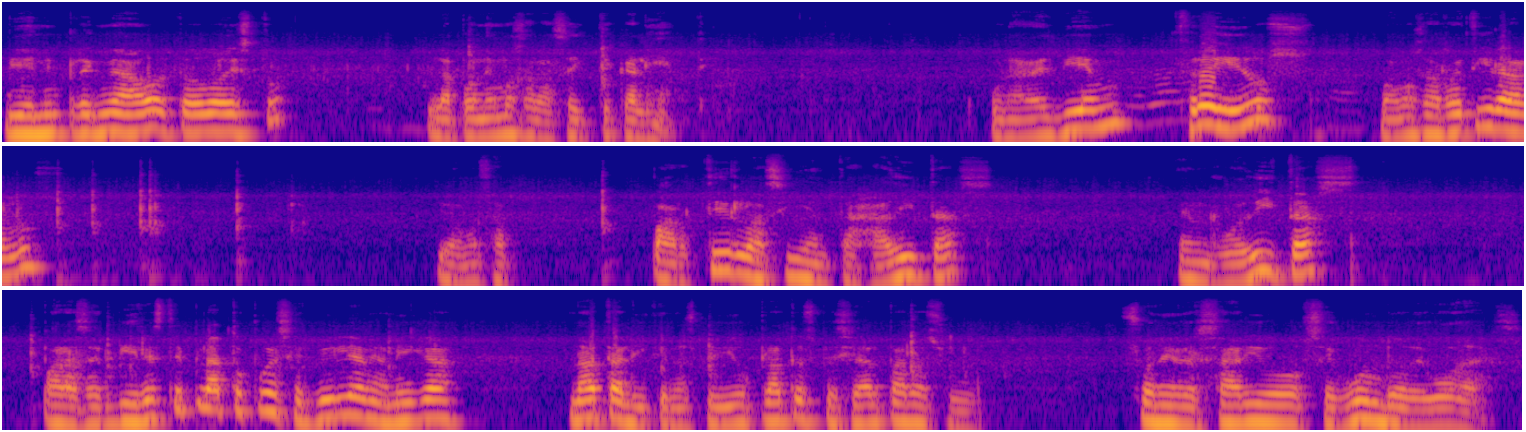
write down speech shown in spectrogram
bien impregnado todo esto, la ponemos al aceite caliente. Una vez bien freídos, vamos a retirarlos y vamos a partirlo así en tajaditas, en rueditas, para servir. Este plato puede servirle a mi amiga Natalie, que nos pidió un plato especial para su, su aniversario segundo de bodas.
